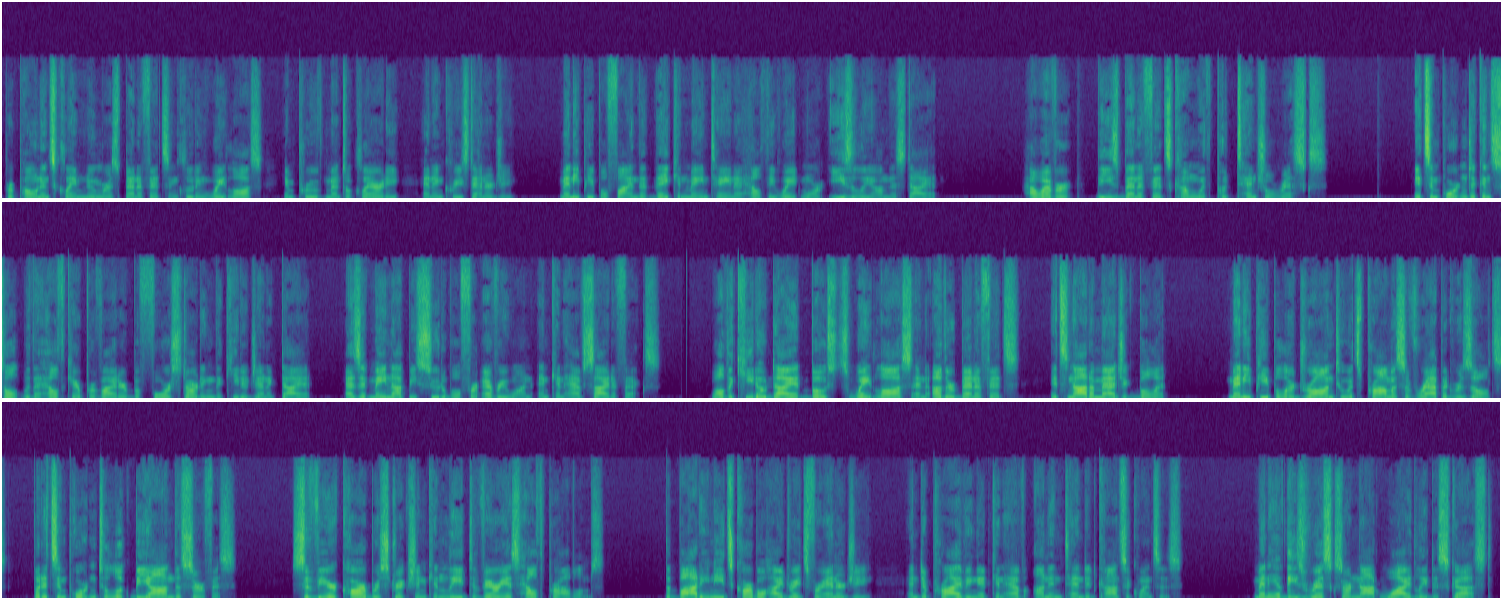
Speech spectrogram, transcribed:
Proponents claim numerous benefits including weight loss, improved mental clarity, and increased energy. Many people find that they can maintain a healthy weight more easily on this diet. However, these benefits come with potential risks. It's important to consult with a healthcare provider before starting the ketogenic diet, as it may not be suitable for everyone and can have side effects. While the keto diet boasts weight loss and other benefits, it's not a magic bullet. Many people are drawn to its promise of rapid results, but it's important to look beyond the surface. Severe carb restriction can lead to various health problems. The body needs carbohydrates for energy, and depriving it can have unintended consequences. Many of these risks are not widely discussed,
